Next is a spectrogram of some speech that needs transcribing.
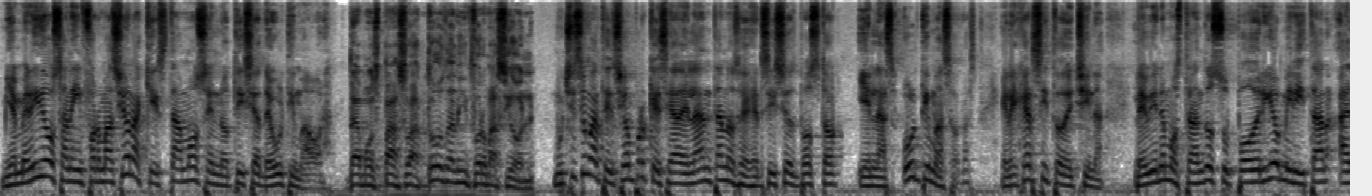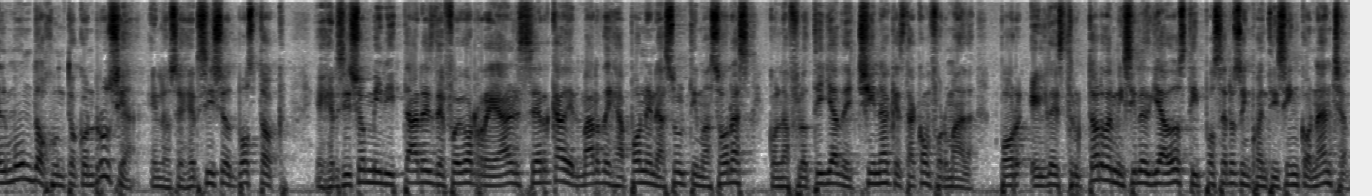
Bienvenidos a la información, aquí estamos en Noticias de Última Hora. Damos paso a toda la información. Muchísima atención porque se adelantan los ejercicios Vostok y en las últimas horas el ejército de China le viene mostrando su poderío militar al mundo junto con Rusia en los ejercicios Vostok ejercicios militares de fuego real cerca del mar de Japón en las últimas horas con la flotilla de China que está conformada por el destructor de misiles guiados tipo 055 Nancham,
